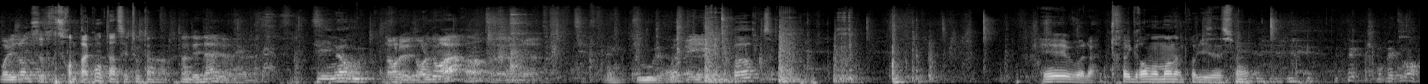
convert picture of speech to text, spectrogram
Bon, les gens ne se, se rendent pas compte, hein, c'est tout un, tout un dédale euh, C'est énorme. dans, le, dans le noir. Hein, bouges. euh, et- Porte. Et voilà, très grand moment d'improvisation. Complètement.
